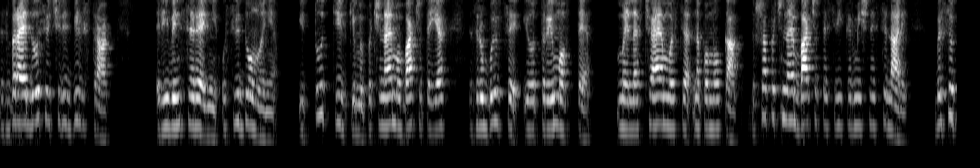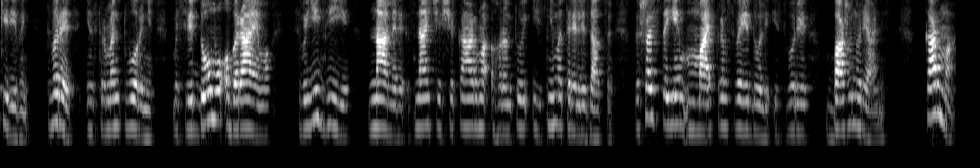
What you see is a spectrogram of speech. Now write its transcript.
збирає досвід через біль страх, рівень середній, усвідомлення. І тут тільки ми починаємо бачити, як зробив це і отримав те. Ми навчаємося на помилках. Душа починає бачити свій кармічний сценарій, високий рівень, творець, інструмент творення. Ми свідомо обираємо свої дії, наміри, знаючи, що карма гарантує їхню матеріалізацію. Душа стає майстром своєї долі і створює бажану реальність. Карма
